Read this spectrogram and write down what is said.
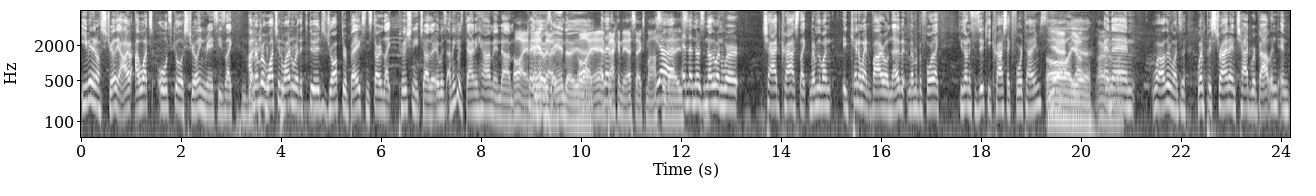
even in Australia, I, I watch old school Australian races. Like, I remember watching one where the dudes dropped their bikes and started like pushing each other. It was, I think it was Danny Ham and um, Oh, and Craig And it was Ando, yeah. Oh, yeah. And then- back in the SX Master yeah. days. And then there's another one where Chad crashed. Like, remember the one? It kind of went viral now, but remember before, like, he was on a Suzuki, crashed like four times. Oh, yeah, yeah. I and then what other ones? When Pastrana and Chad were battling, and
